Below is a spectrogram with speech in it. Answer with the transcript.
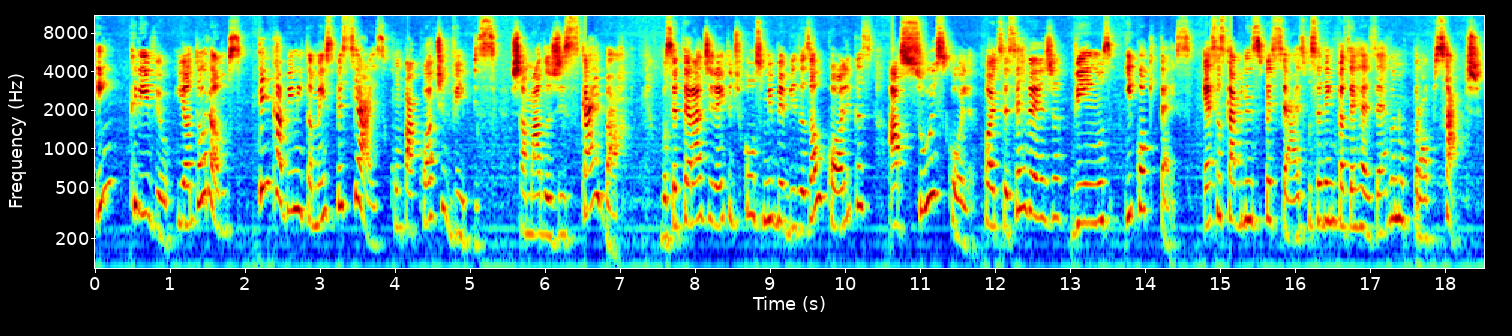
incrível e adoramos. Tem cabine também especiais com pacote VIPs, chamados de Sky Bar. Você terá direito de consumir bebidas alcoólicas à sua escolha. Pode ser cerveja, vinhos e coquetéis. Essas cabines especiais você tem que fazer reserva no próprio site.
